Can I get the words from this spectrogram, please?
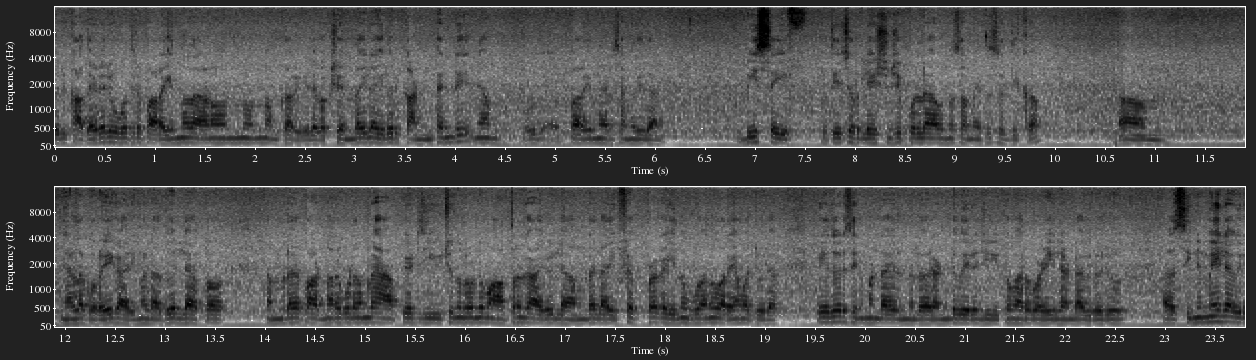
ഒരു കഥയുടെ രൂപത്തിൽ പറയുന്നതാണോ എന്നൊന്നും നമുക്കറിയില്ല. പക്ഷേ എന്തായാലും അതിലൊരു കണ്ടന്റ് ഞാൻ പറയുന്ന സംഗതി ഇതാണ്. ബി സേഫ് പ്രത്യേകിച്ച് റിലേഷൻഷിപ്പുകളിലാവുന്ന സമയത്ത് ശ്രദ്ധിക്കുക അങ്ങനെയുള്ള കുറേ കാര്യങ്ങളുണ്ട്. അതുമല്ല അപ്പോൾ നമ്മുടെ പാർട്ട്ണറെ കൂടെ നമ്മൾ ഹാപ്പി ആയിട്ട് ജീവിച്ചു എന്നുള്ളതുകൊണ്ട് മാത്രം കാര്യമില്ല. നമ്മുടെ ലൈഫ് എപ്പോഴാണ് കയ്യിൽ നിന്ന് പോകാമെന്ന് പറയാൻ പറ്റില്ല ഏതൊരു സിനിമ ഉണ്ടായിരുന്നല്ലോ രണ്ടുപേരും ജീവിക്കാൻ വേറെ വഴിയില്ലാണ്ട് അവരൊരു സിനിമയിൽ അവർ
